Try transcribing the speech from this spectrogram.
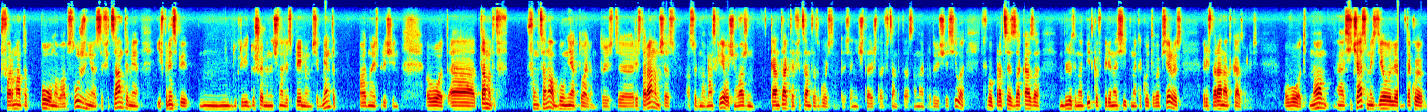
формата полного обслуживания с официантами, и, в принципе, не буду кривить душой, мы начинали с премиум сегмента по одной из причин. Вот. А там этот функционал был не актуален. То есть э, ресторанам сейчас, особенно в Москве, очень важен контакт официанта с гостем. То есть они считают, что официант – это основная продающая сила. Как бы процесс заказа блюд и напитков переносить на какой-то веб-сервис рестораны отказывались. Вот. Но а, сейчас мы сделали такое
